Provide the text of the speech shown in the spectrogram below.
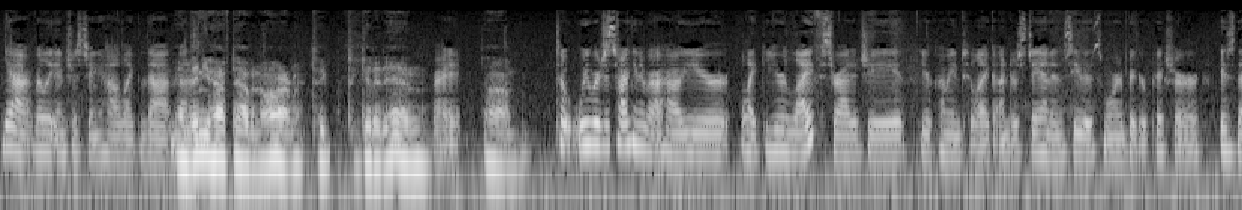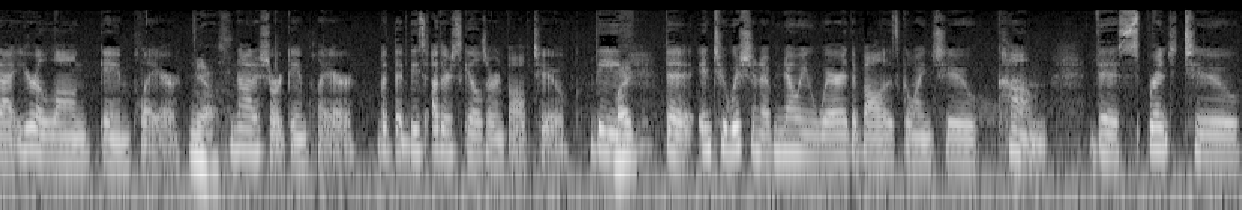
Yeah, really interesting how like that. And then you have to have an arm to to get it in. right. Um, So we were just talking about how your like your life strategy, you're coming to like understand and see this more in a bigger picture, is that you're a long game player, yes, not a short game player. But that these other skills are involved too. The My- the intuition of knowing where the ball is going to come, the sprint to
